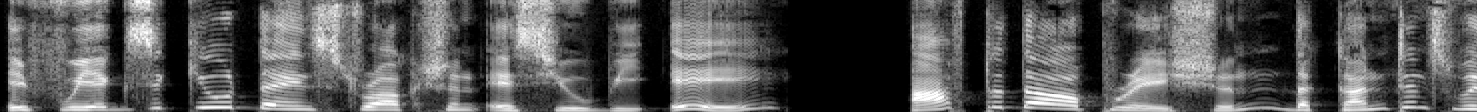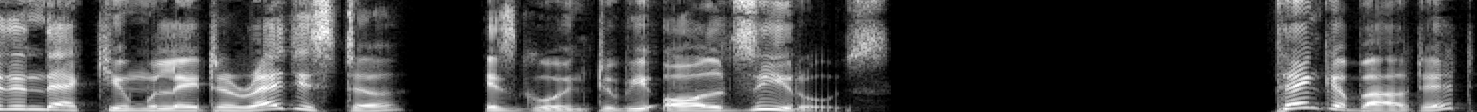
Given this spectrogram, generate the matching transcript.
If we execute the instruction SUBA, after the operation, the contents within the accumulator register is going to be all zeros. Think about it.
